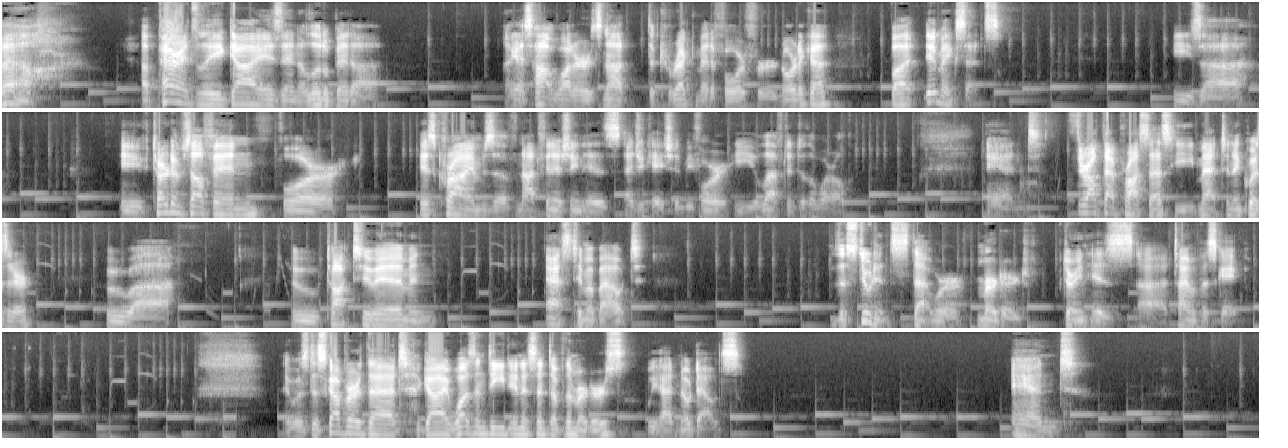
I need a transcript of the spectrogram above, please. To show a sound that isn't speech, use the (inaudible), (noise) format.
Well, apparently, guy is in a little bit, uh, I guess hot water is not the correct metaphor for Nordica, but it makes sense. He's, uh, he turned himself in for his crimes of not finishing his education before he left into the world. And throughout that process, he met an inquisitor who, uh, who talked to him and asked him about the students that were murdered during his uh, time of escape. It was discovered that Guy was indeed innocent of the murders. We had no doubts. And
